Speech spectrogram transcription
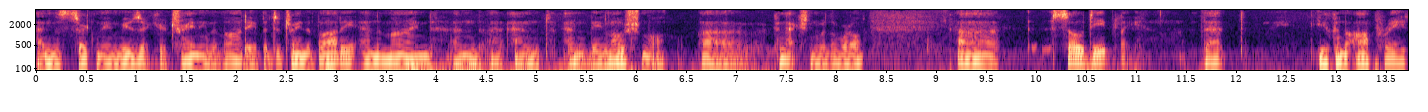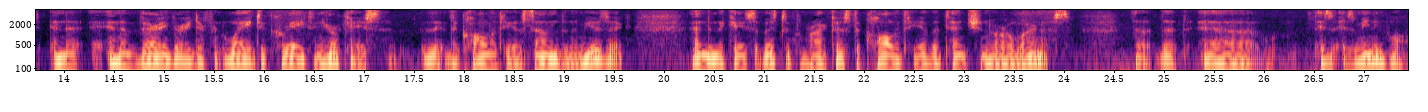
and certainly in music you're training the body. But to train the body and the mind and uh, and and the emotional uh, connection with the world uh, so deeply that you can operate in a in a very very different way to create, in your case, the, the quality of sound in the music, and in the case of mystical practice, the quality of attention or awareness that that uh, is is meaningful,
